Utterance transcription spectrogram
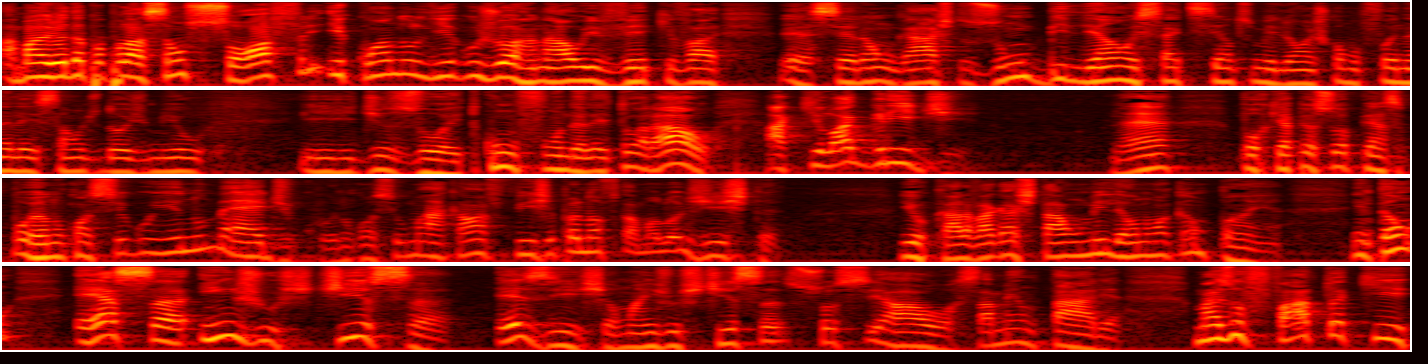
A maioria da população sofre e quando liga o jornal e vê que vai, eh, serão gastos 1 bilhão e 700 milhões, como foi na eleição de 2018, com o fundo eleitoral, aquilo agride. Né? Porque a pessoa pensa, pô, eu não consigo ir no médico, eu não consigo marcar uma ficha para no oftalmologista. E o cara vai gastar um milhão numa campanha. Então, essa injustiça existe, é uma injustiça social, orçamentária. Mas o fato é que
